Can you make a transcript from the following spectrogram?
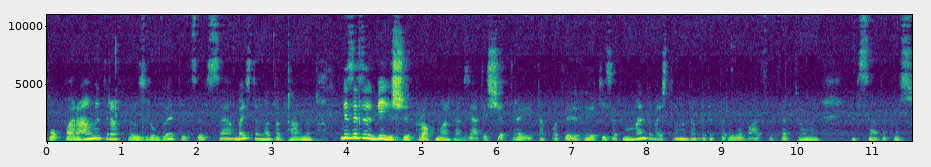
по параметрах розробити це все. Бачите, воно так гарно. Мені здається, більший крок можна взяти, ще три. Так, от е, якісь от моменти, бачите, воно так буде переливатися. Це в цьому і вся така суть.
